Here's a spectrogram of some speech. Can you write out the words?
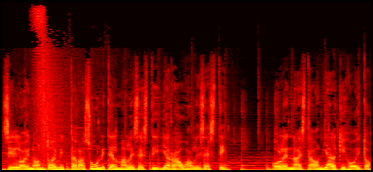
Silloin on toimittava suunnitelmallisesti ja rauhallisesti. Olennaista on jälkihoito.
